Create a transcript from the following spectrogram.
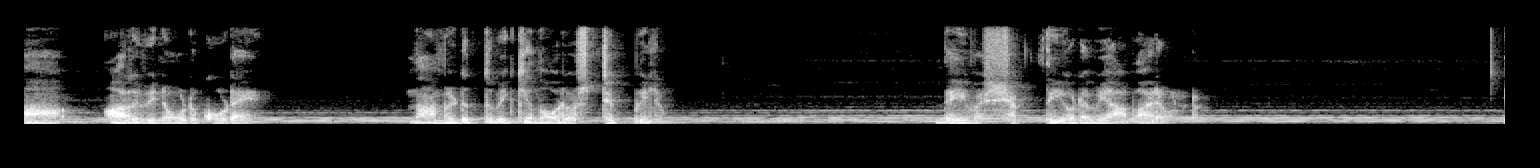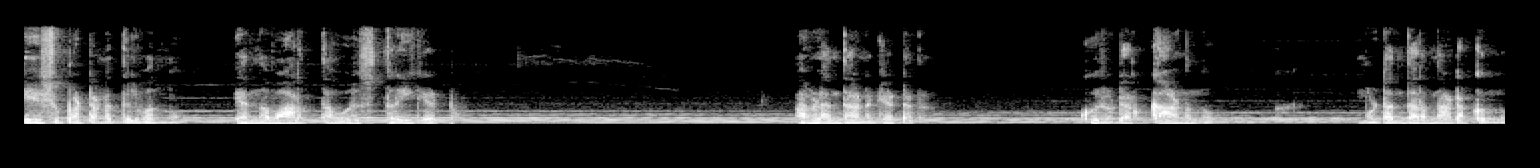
ആ അറിവിനോട് കൂടെ നാം എടുത്തു വയ്ക്കുന്ന ഓരോ സ്റ്റെപ്പിലും ദൈവശക്തിയുടെ വ്യാപാരമുണ്ട്. യേശു പട്ടണത്തിൽ വന്നു എന്ന വാർത്ത ഒരു സ്ത്രീ കേട്ടു. അവൾ എന്താണ് കേട്ടത്? കുരുടർ കാണുന്നു മുടന്തർ നടക്കുന്നു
